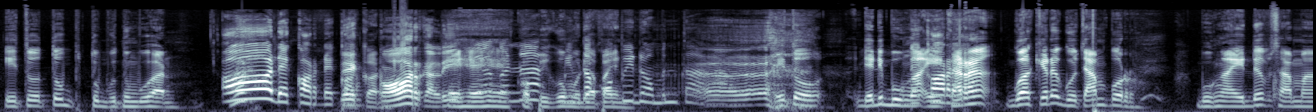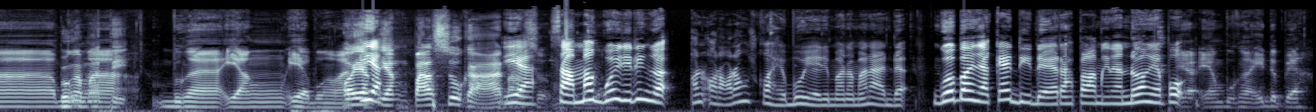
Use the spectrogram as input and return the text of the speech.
itu tuh tumbuh-tumbuhan. Oh, dekor, dekor. Dekor. Dekor kali. Eh, Iya benar. kopi gue mau Minta diapain? kopi dong bentar. itu jadi bunga Dekor ya? karena gua kira gue campur bunga hidup sama Bunga bunga, mati. bunga yang iya bunga Oh mati. yang Iya. yang palsu kan? Iya, masuk. sama gue jadi nggak kan orang-orang suka heboh ya di mana-mana ada. Gue banyaknya di daerah pelaminan doang ya, Po. Ya, yang bunga hidup ya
